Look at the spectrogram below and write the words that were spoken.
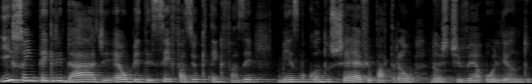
Isso é integridade, é obedecer e fazer o que tem que fazer, mesmo quando o chefe, o patrão, não estiver olhando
